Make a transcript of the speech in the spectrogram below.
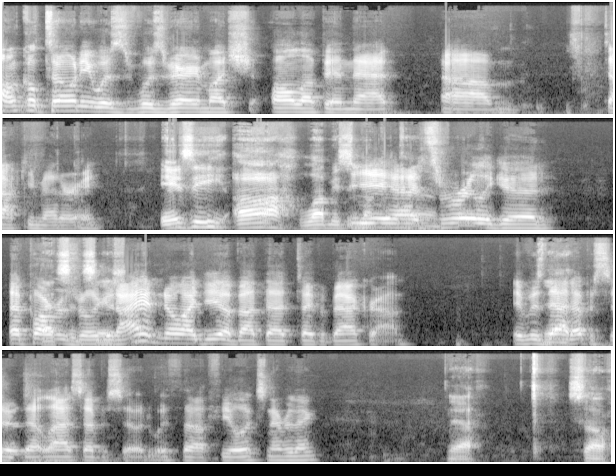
Uncle Tony was was very much all up in that um, documentary. Is he? Oh, love me some. Yeah, it's really good. That part That's was really good. I had no idea about that type of background. It was Yeah. that episode, that last episode with uh, Felix and everything. yeah. So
